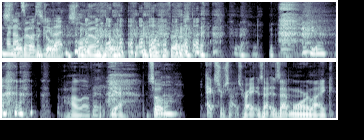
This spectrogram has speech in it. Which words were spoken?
Am I Slow not down, supposed to do that? Slow down, Nicole. You're going too fast. yeah. I love it. Yeah. So uh-huh. exercise, right? Is that is that more like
